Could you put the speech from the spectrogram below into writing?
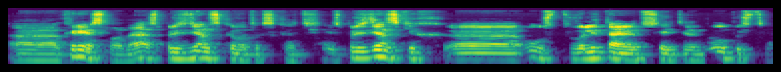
э, кресла, да, с президентского, так сказать, из президентских э, уст вылетают все эти глупости.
